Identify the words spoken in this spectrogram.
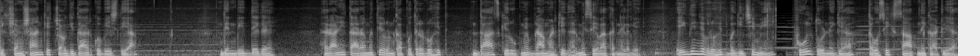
एक शमशान के चौकीदार को भेज दिया। दिन बीतते गए। रानी तारामती और उनका पुत्र रोहित दास के रूप में ब्राह्मण के घर में सेवा करने लगे। एक दिन जब रोहित बगीचे में फूल तोड़ने गया, तब उसे एक सांप ने काट लिया।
